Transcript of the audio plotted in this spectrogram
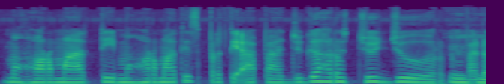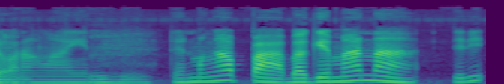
menghormati, menghormati seperti apa? Juga harus jujur kepada mm -hmm. orang lain. Mm -hmm. Dan mengapa? Bagaimana? Jadi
